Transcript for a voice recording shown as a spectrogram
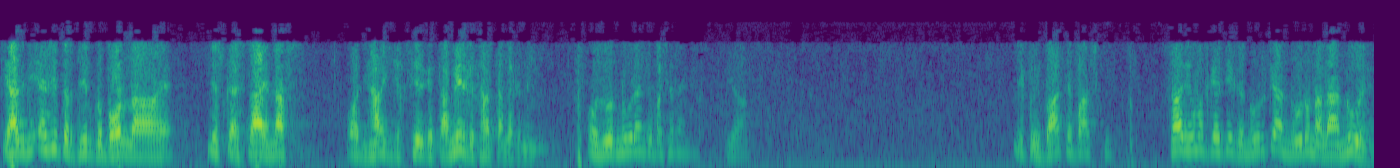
کہ آدمی ایسی ترتیب کو بول رہا ہے جس کا اصلاح نفس اور یہاں کی شخصیت کے تعمیر کے ساتھ تعلق نہیں ہے۔ حضور نور ہیں کہ بشر ہیں؟ یہ کوئی بات ہے پاس کی؟ ساری امت کہتی ہے کہ نور کیا؟ نور اللہ نور ہے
